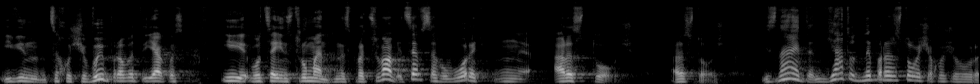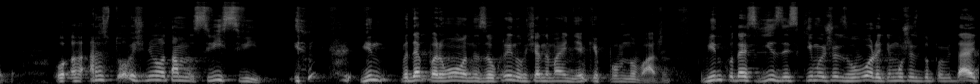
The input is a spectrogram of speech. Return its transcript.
і він це хоче виправити якось. І оцей інструмент не спрацював, і це все говорить Арестович. Арестович. І знаєте, я тут не про Арестовича хочу говорити. Арестович в нього там свій світ. Він веде перемовини за Україну, хоча не має ніяких повноважень. Він кудись їздить з кимось щось говорить, йому щось доповідають.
